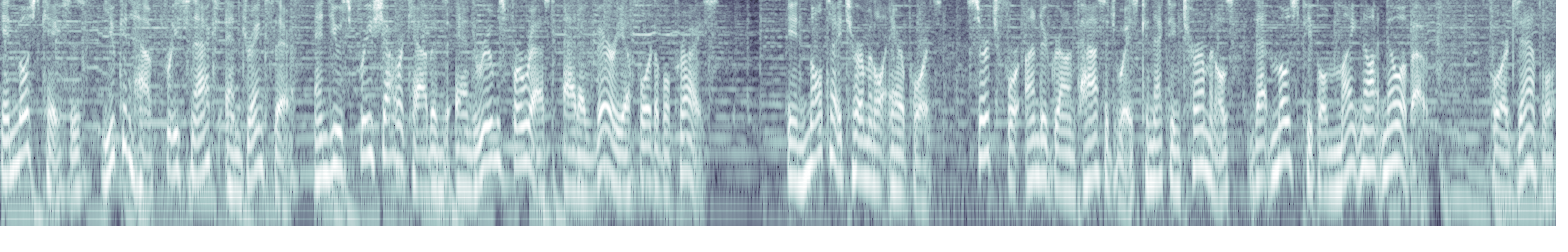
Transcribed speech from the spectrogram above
In most cases, you can have free snacks and drinks there and use free shower cabins and rooms for rest at a very affordable price. In multi terminal airports, search for underground passageways connecting terminals that most people might not know about. For example,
